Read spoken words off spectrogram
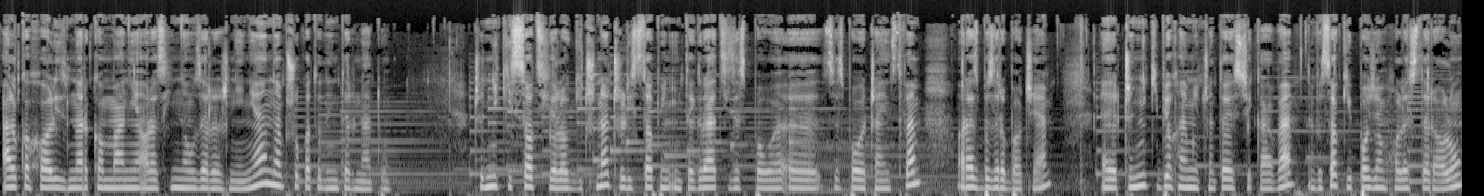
alkoholizm, narkomania oraz inne uzależnienia, np. od internetu czynniki socjologiczne, czyli stopień integracji ze, społe, ze społeczeństwem oraz bezrobocie, e, czynniki biochemiczne, to jest ciekawe, wysoki poziom cholesterolu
